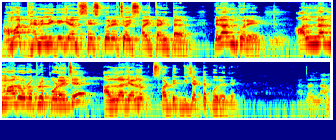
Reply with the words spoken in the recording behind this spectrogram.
আমার ফ্যামিলিকে যেরকম শেষ করেছে ওই শয়তানটা, প্ল্যান করে, আল্লাহর মার ওর ওপরে পড়েছে, আল্লাহ যেন সঠিক বিচারটা করে দেয়। আপনার নাম?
